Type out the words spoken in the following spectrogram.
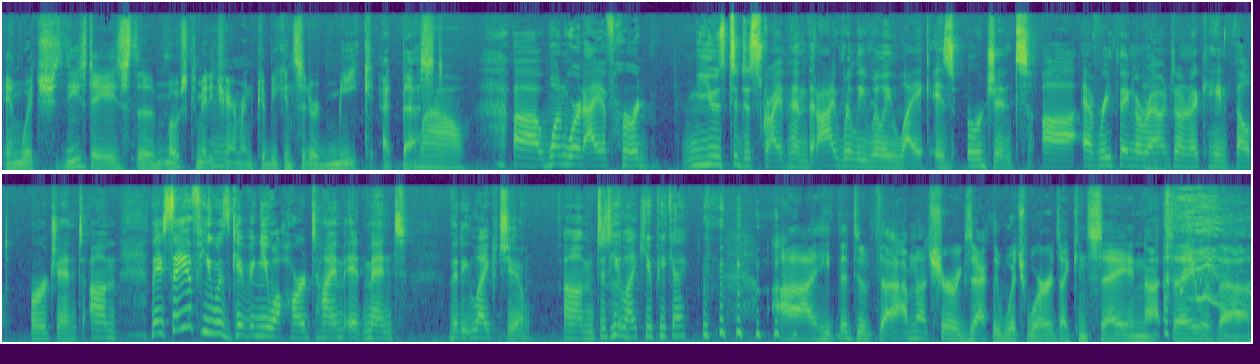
in which these days the most committee mm. chairman could be considered meek at best. Wow. Uh, one word I have heard used to describe him that I really, really like is urgent. Uh, everything around John McCain felt urgent. Um, they say if he was giving you a hard time, it meant that he liked you. Um, did he like you, PK? uh, he, I'm not sure exactly which words I can say and not say with, uh,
